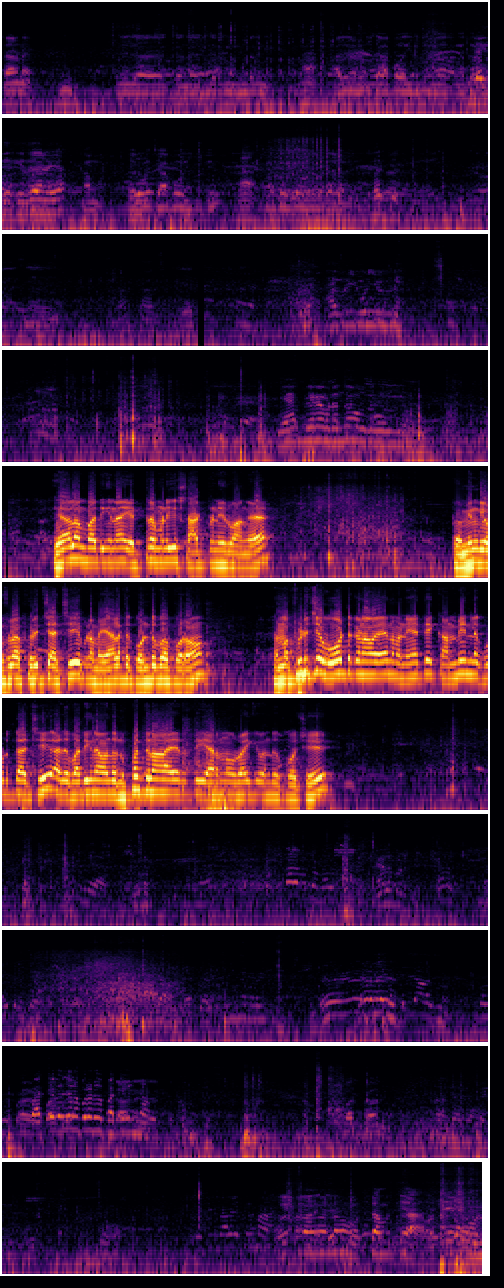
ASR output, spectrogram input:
தானே இது அந்த இந்த இடத்துல முண்டக்கணி அதில் மட்டும் சாப்பா ஒதுக்கிட்டு மற்ற இது இதுதானே ஆமாம் அதில் சாப்பா ஒதுக்கிட்டு மற்ற விட விடாது சரி சரி ஏலம் பார்த்தீங்கன்னா எட்டரை மணிக்கு ஸ்டார்ட் பண்ணிடுவாங்க இப்போ மீன்களை ஃபுல்லாக பிரித்தாச்சு இப்போ நம்ம ஏலத்தை கொண்டு போக போகிறோம் நம்ம பிடிச்ச ஓட்டுக்கணவை நம்ம நேற்றே கம்பெனியில் கொடுத்தாச்சு. அது பார்த்தீங்கன்னா வந்து முப்பத்தி நாலாயிரத்தி இரநூறுவாய்க்கு வந்து போச்சு கல்யாணம் பாருங்க பச்சை கல்யாணம்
